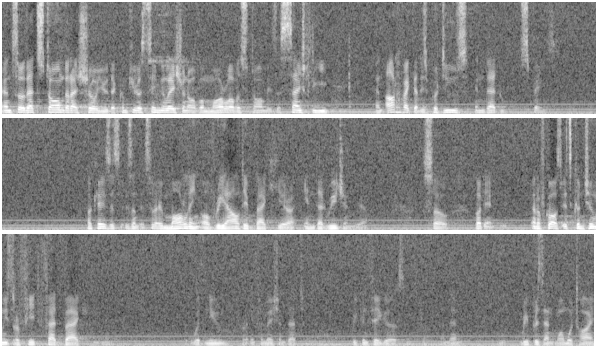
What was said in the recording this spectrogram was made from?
And so that storm that I show you, the computer simulation of a model of a storm is essentially an artifact that is produced in that space. Okay, it's, it's, it's a modeling of reality back here in that region here. So, but, in, and of course, it's continuously feed, fed back with new information that reconfigures and then represent one more time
